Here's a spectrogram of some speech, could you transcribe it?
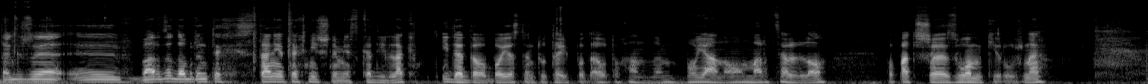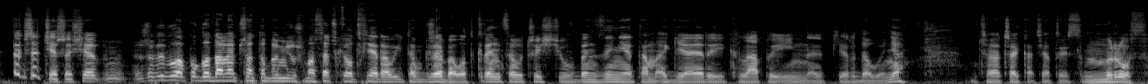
Także yy, w bardzo dobrym tech- stanie technicznym jest Cadillac. Idę do, bo jestem tutaj pod autohandlem, Bojano, Marcello. Popatrzę złomki różne. Także cieszę się. Mm, Żeby była pogoda lepsza, to bym już maseczkę otwierał i tam grzebał, odkręcał, czyścił w benzynie, tam EGR-y i klapy i inne pierdoły, nie? Trzeba czekać, a to jest mróz.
